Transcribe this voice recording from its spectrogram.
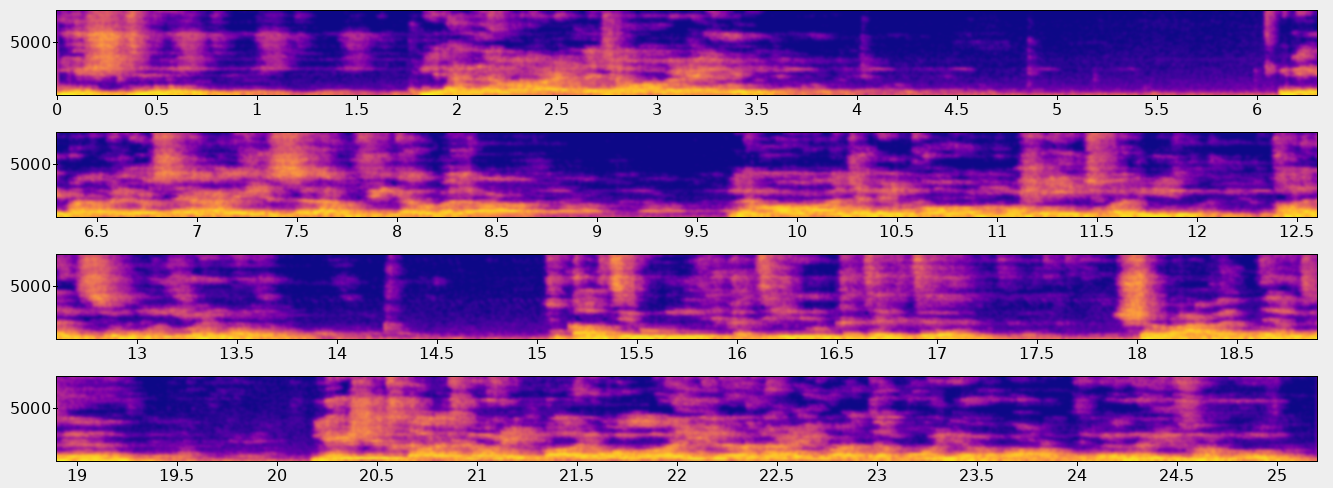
يشتم. لأن ما عنده جواب علمي الإمام الحسين عليه السلام في كربلاء لما واجه القوم وحيد فريد قال انسبوني من أنا؟ تقاتلوني لقتيل قتلته شرع بدلته ليش تقاتلوني؟ قالوا والله لا نعي ما تقول يا أبا عبد الله لا يفهمون.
